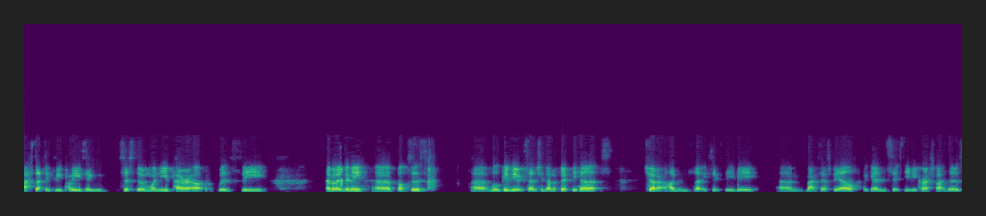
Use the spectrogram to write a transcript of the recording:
aesthetically pleasing system when you pair it up with the MLA Mini uh, boxes. Uh, will give you extension down to 50 hertz, churn out 136 dB, um, max SPL, again 6 dB crest factors,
